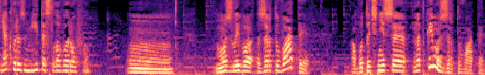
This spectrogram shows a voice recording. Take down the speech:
Як ви розумієте слово рофл? М, Можливо, жартувати, або точніше, над кимось жартувати.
